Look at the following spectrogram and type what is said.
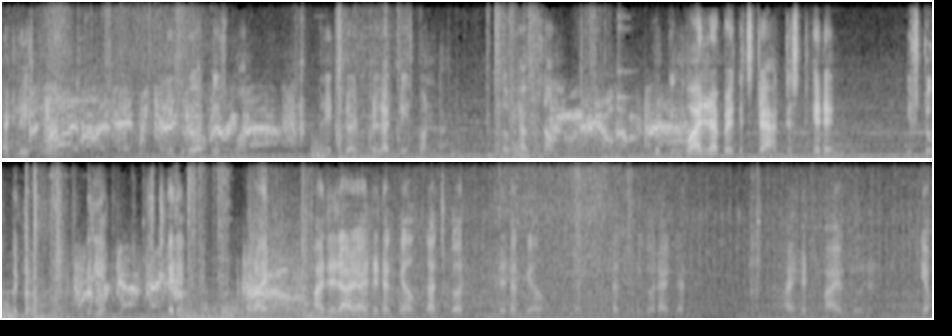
at least one. I need to do at least one. I need to kill at least one guy. So we have some. Freaking, why did I break its stack? Just hit it. You stupid idiot. Just hit it. Alright. I did I, I did a kill. That's good. I did a kill. That's pretty good I guess. I hit 5 to it. Yep,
